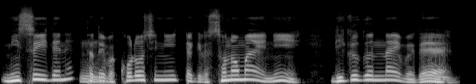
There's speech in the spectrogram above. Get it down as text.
う未遂でねうん。例えば殺しに行ったけど、その前に陸軍内部で、うん。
